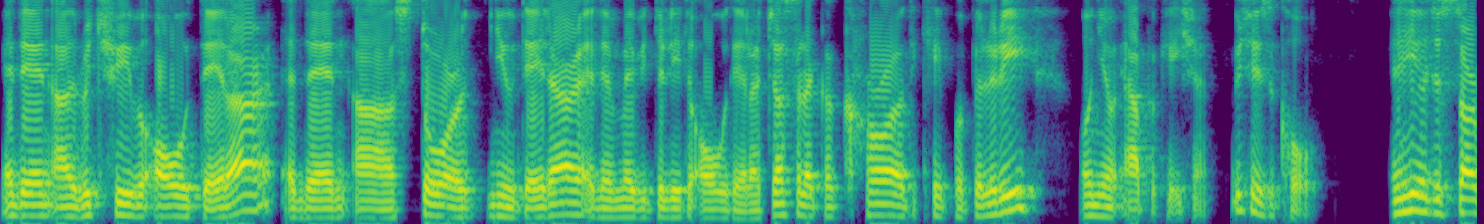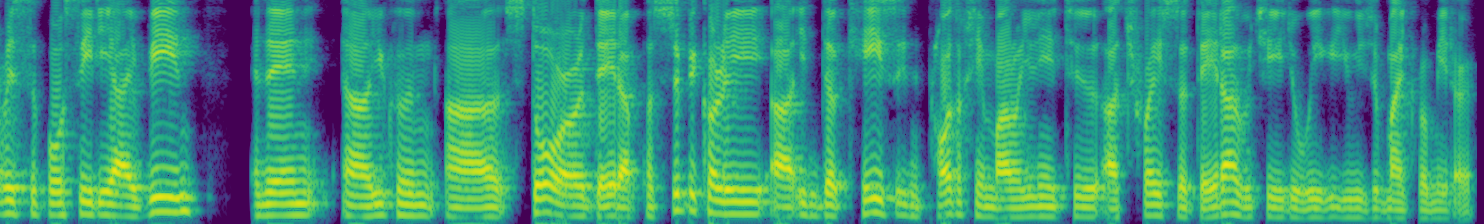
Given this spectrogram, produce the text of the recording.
and then uh, retrieve all data, and then uh, store new data, and then maybe delete all data, just like a CRUD capability on your application, which is cool. And here's the service for CDI bean, and then uh, you can uh, store data specifically uh, in the case in production environment, you need to uh, trace the data, which is we use a micrometer.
